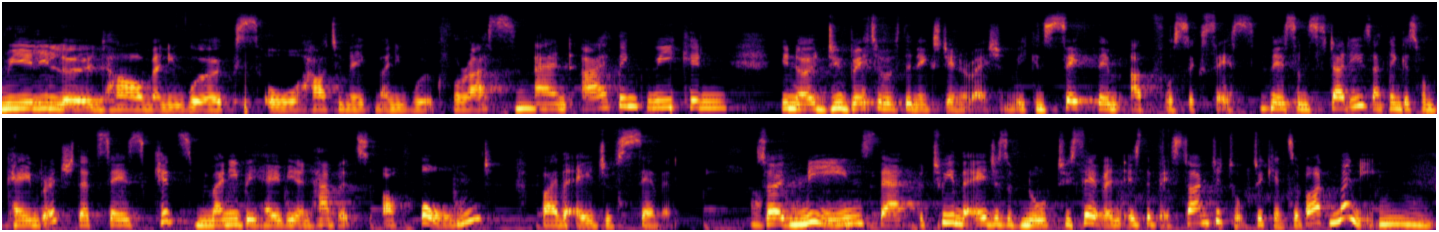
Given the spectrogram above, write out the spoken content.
really learned how money works or how to make money work for us. And I think we can, you know, do better with the next generation. We can set them up for success. There's some studies, I think it's from Cambridge, that says kids' money behavior and habits are formed by the age of seven. So it means that between the ages of 0 to 7 is the best time to talk to kids about money. Mm.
